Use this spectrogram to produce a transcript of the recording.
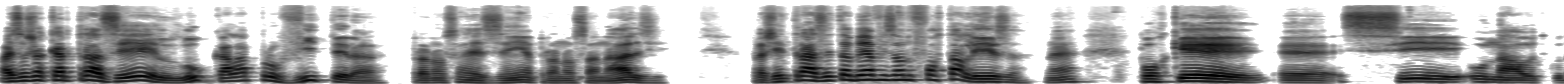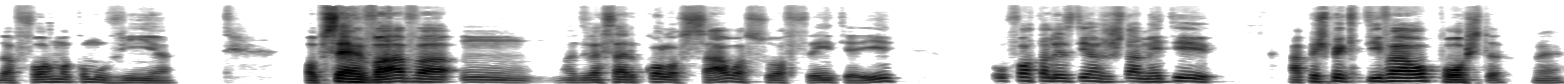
Mas eu já quero trazer Luca lá pro Vítera para nossa resenha, para nossa análise, para a gente trazer também a visão do Fortaleza, né? Porque é, se o Náutico, da forma como vinha, observava um, um adversário colossal à sua frente aí, o Fortaleza tinha justamente a perspectiva oposta, né?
